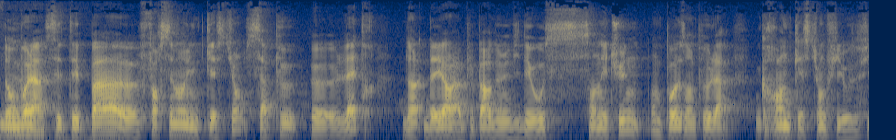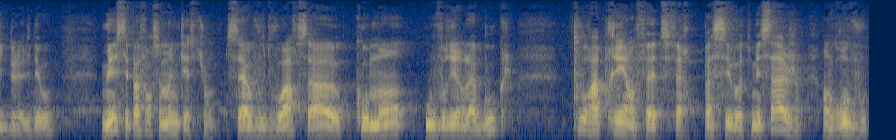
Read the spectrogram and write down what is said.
Donc voilà, c'était pas euh, forcément une question, ça peut l'être, D'ailleurs, la plupart de mes vidéos c'en est une. On pose un peu la grande question philosophique de la vidéo. Mais c'est pas forcément une question. C'est à vous de voir ça, euh, comment ouvrir la boucle pour après en fait faire passer votre message. En gros, vous,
